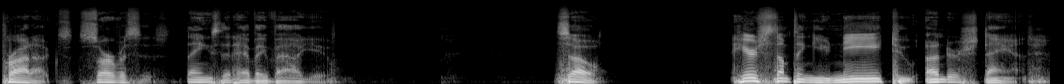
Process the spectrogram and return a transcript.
Products, services, things that have a value. So, here's something you need to understand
